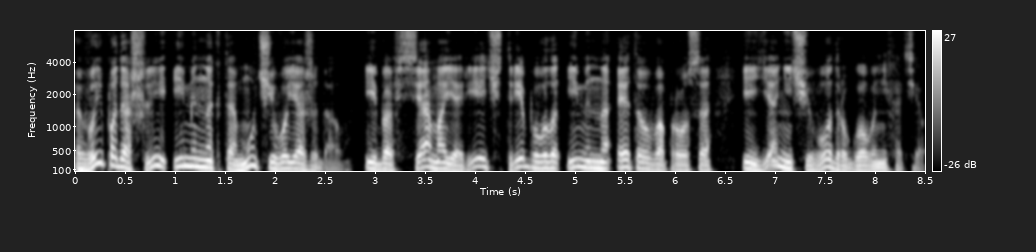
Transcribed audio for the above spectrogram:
Вы подошли именно к тому, чего я ожидал, ибо вся моя речь требовала именно этого вопроса, и я ничего другого не хотел.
